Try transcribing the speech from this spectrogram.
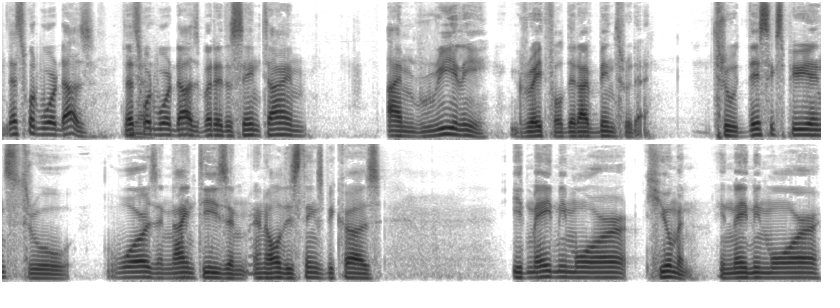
that's what war does. That's Yeah. what war does. But at the same time, I'm really grateful that I've been through that. Through this experience, through wars and 90s and, and all these things, because it made me more human. It made me more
